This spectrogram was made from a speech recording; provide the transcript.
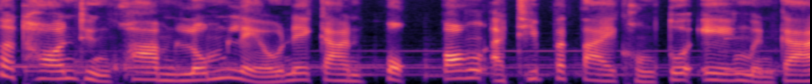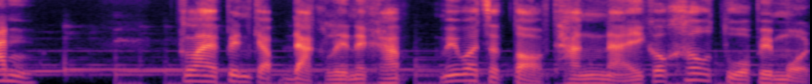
สะท้อนถึงความล้มเหลวในการปกป้องอธิปไตยของตัวเองเหมือนกัน กลายเป็นกับดักเลยนะครับ ไม่ว่าจะตอบทางไหนก็เข้าตัวไปหมด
